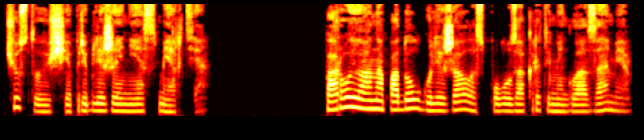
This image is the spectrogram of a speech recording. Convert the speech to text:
чувствующее приближение смерти. Порою она подолгу лежала с полузакрытыми глазами,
